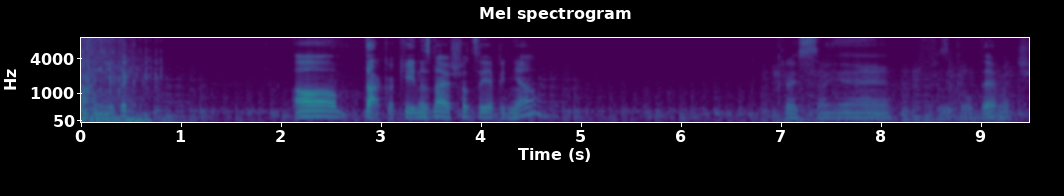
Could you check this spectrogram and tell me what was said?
Магнітик. О, Так, окей, не знаю, що це я підняв. Красає. Physical damage.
